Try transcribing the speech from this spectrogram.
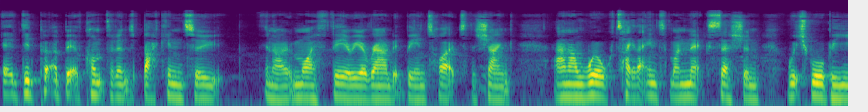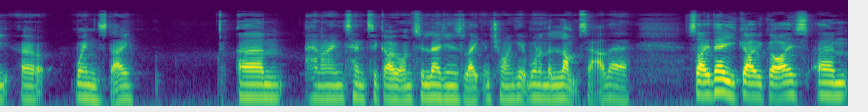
it did put a bit of confidence back into you know my theory around it being tight to the shank, and I will take that into my next session, which will be uh, Wednesday. Um, and I intend to go on to Legends Lake and try and get one of the lumps out of there. So there you go, guys. Um,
